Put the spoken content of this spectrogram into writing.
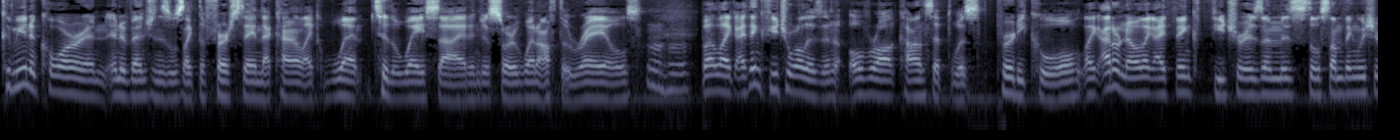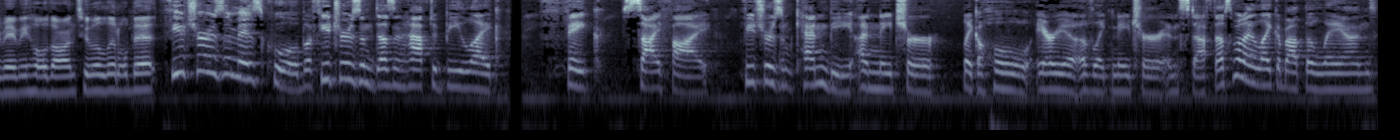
Communicore and Innoventions was like the first thing that kind of like went to the wayside and just sort of went off the rails. Mm-hmm. But like, I think Future World as an overall concept was pretty cool. Like, I don't know, like I think futurism is still something we should maybe hold on to a little bit. Futurism is cool, but futurism doesn't have to be like fake sci-fi. Futurism can be a nature like a whole area of like nature and stuff. That's what I like about the land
